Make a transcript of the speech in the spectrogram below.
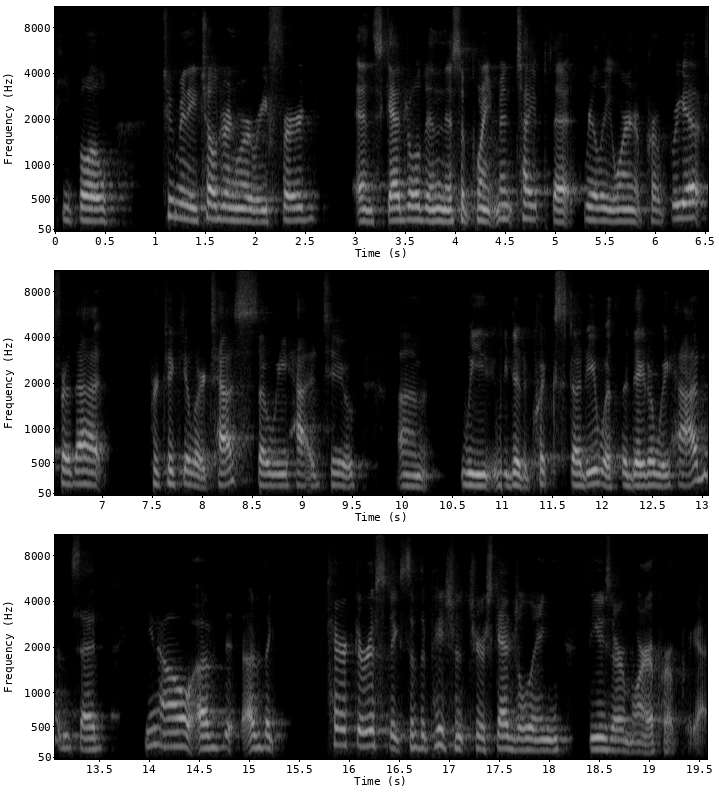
people, too many children were referred and scheduled in this appointment type that really weren't appropriate for that particular test. So we had to, um, we, we did a quick study with the data we had and said, you know, of the, of the characteristics of the patients you're scheduling, these are more appropriate.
